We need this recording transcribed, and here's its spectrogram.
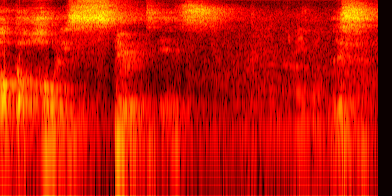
of the Holy Spirit. Listen.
